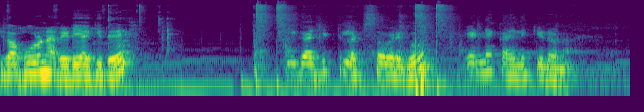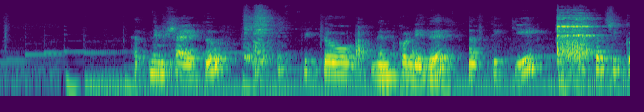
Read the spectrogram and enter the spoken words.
ಈಗ ಹೂರಣ ರೆಡಿಯಾಗಿದೆ ಈಗ ಹಿಟ್ಟು ಲಟ್ಸೋವರೆಗೂ ಎಣ್ಣೆ ಕಾಯಲಿಕ್ಕೆ ಇಡೋಣ. ಹತ್ತು ನಿಮಿಷ ಆಯಿತು. ಹಿಟ್ಟು ನೆನ್ಕೊಂಡಿದೆ ತಿಕ್ಕಿ ಚಿಕ್ಕ ಚಿಕ್ಕ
